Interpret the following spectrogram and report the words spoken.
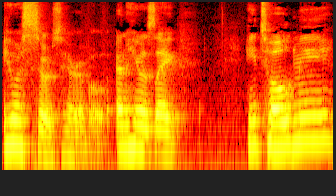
It was so terrible. And he was like, he told me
